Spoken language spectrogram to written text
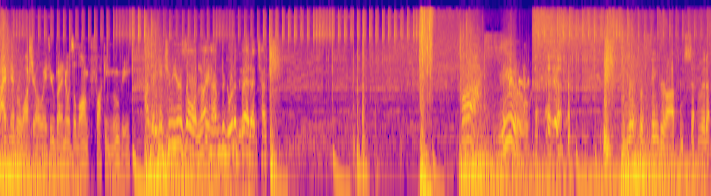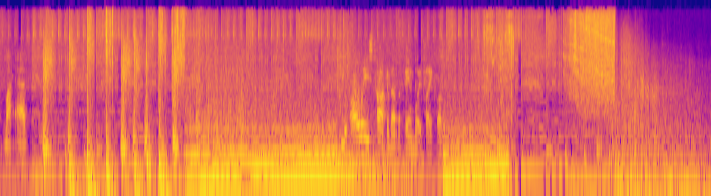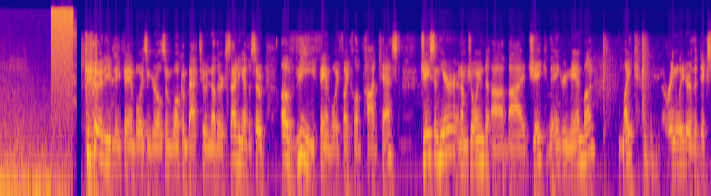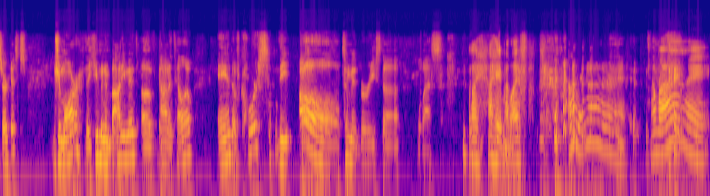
I've never watched it all the way through, but I know it's a long fucking movie. I'm 82 years old and I have to go to bed at 10. Fuck you! Rip a finger off and shove it up my ass. You always talk about the Fanboy Fight Club. Good evening, fanboys and girls, and welcome back to another exciting episode of the Fanboy Fight Club podcast. Jason here, and I'm joined uh, by Jake, the Angry Man Bun, Mike, the ringleader of the Dick Circus, Jamar, the human embodiment of Donatello, and of course, the ultimate barista, Wes. I, I hate my life. All right. All right.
